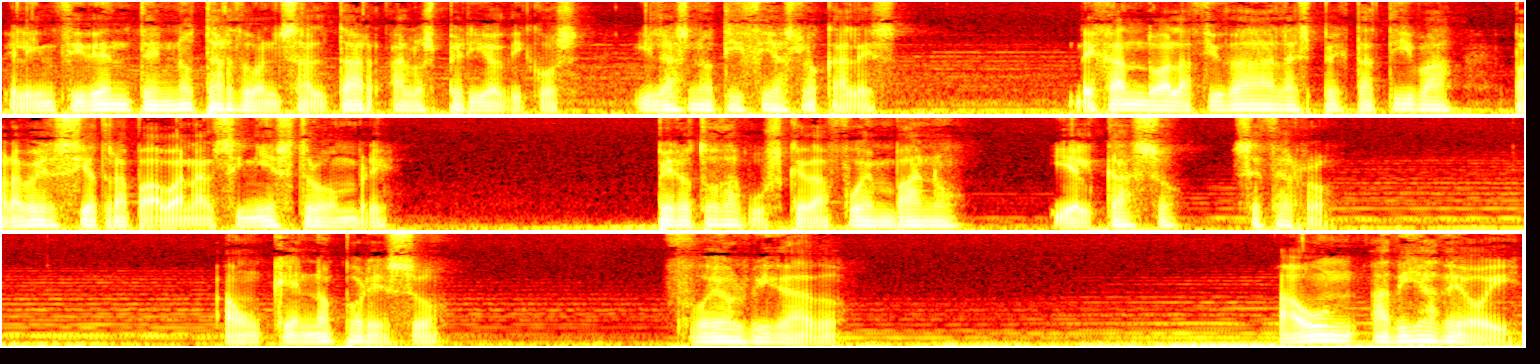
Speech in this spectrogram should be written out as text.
El incidente no tardó en saltar a los periódicos y las noticias locales, dejando a la ciudad a la expectativa para ver si atrapaban al siniestro hombre pero toda búsqueda fue en vano y el caso se cerró. Aunque no por eso fue olvidado. Aún a día de hoy,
